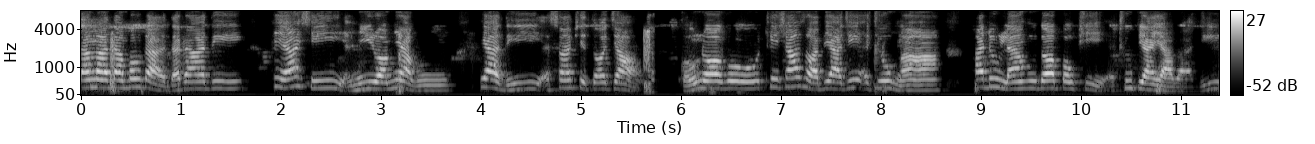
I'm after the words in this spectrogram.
တမ္မာတန်ဗုဒ္ဓတရာသည်ဘုရားရှင်၏အမည်တော်မြတ်ကိုပြသည်အစွမ်းဖြစ်သောကြောင့်ဂုံတော်ကိုထင်ရှားစွာပြခြင်းအကျိုးငါအတုလံဟူသောပုတ်ဖြင့်အထူးပြရပါသည်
